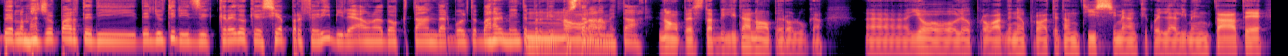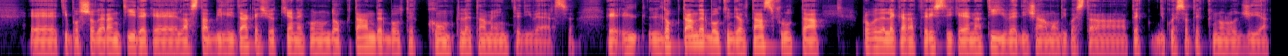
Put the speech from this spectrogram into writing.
per la maggior parte di, degli utilizzi credo che sia preferibile a una dock Thunderbolt banalmente perché no, costerà no. la metà. No, per stabilità no, però Luca. Uh, io le ho provate, ne ho provate tantissime, anche quelle alimentate, e ti posso garantire che la stabilità che si ottiene con un dock Thunderbolt è completamente diversa. Il, il dock Thunderbolt in realtà sfrutta proprio delle caratteristiche native, diciamo, di questa, te- di questa tecnologia.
